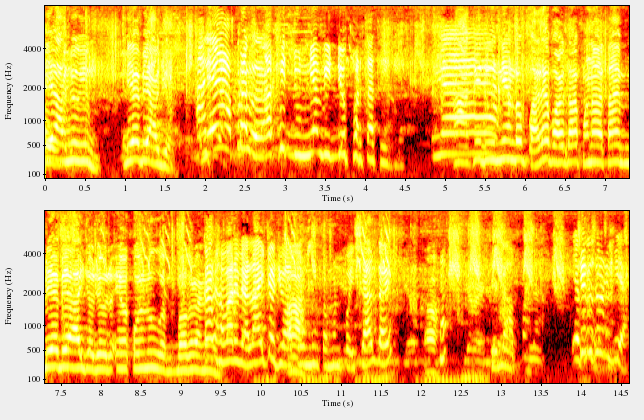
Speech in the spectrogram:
બે એમ. બે બે આવજો. આપણે આખી દુનિયા વીડિયો ફરતા થઈ ગયા. આખી દુનિયા તો ભલે ભરતા પણ તમે બે બે આવી જજો એ કોઈનું બગડે નહીં. સવારે વહેલા આવી જજો આપણે હું તમને પૈસા આલ દઈ હા. આપવાના. એકસો રૂપિયા.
